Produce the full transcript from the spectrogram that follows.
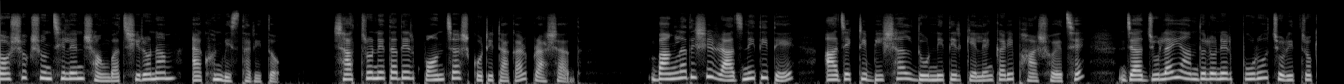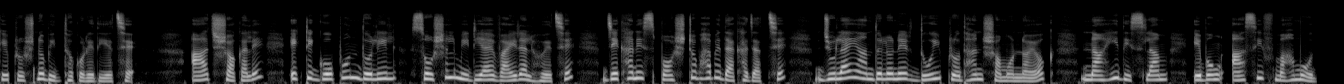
দর্শক শুনছিলেন সংবাদ শিরোনাম, এখন বিস্তারিত। ছাত্রনেতাদের পঞ্চাশ কোটি টাকার প্রাসাদ। বাংলাদেশের রাজনীতিতে আজ একটি বিশাল দুর্নীতির কেলেঙ্কারি ফাঁস হয়েছে, যা জুলাই আন্দোলনের পুরো চরিত্রকে প্রশ্নবিদ্ধ করে দিয়েছে। আজ সকালে একটি গোপন দলিল সোশ্যাল মিডিয়ায় ভাইরাল হয়েছে, যেখানে স্পষ্টভাবে দেখা যাচ্ছে, জুলাই আন্দোলনের দুই প্রধান সমন্বয়ক নাহিদ ইসলাম এবং আসিফ মাহমুদ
